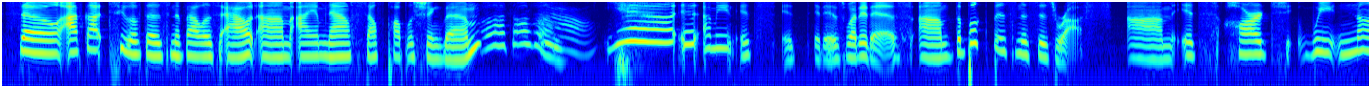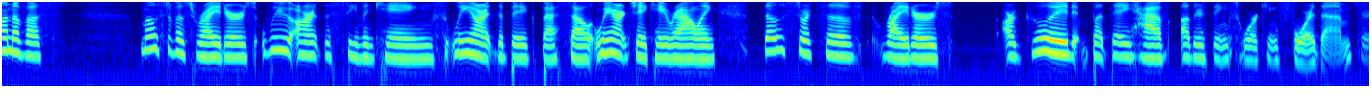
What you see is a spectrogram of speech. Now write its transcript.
So I've got two of those novellas out. Um, I am now self-publishing them. Oh, that's awesome. Wow. Yeah, it, I mean, it's it, it is what it is. Um, the book business is rough. Um, it's hard to we none of us, most of us writers, we aren't the Stephen Kings, we aren't the big bestseller, we aren't J.K. Rowling. Those sorts of writers are good, but they have other things working for them. Sure.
